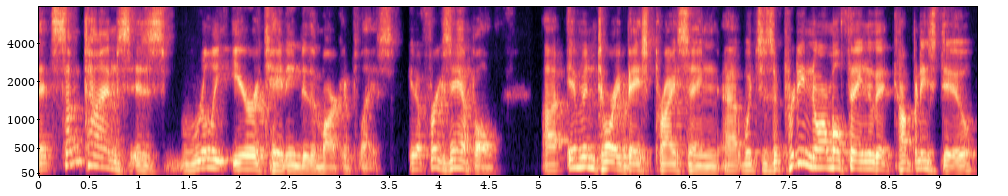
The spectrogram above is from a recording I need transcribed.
that sometimes is really irritating to the marketplace. You know, for example, uh, inventory based pricing, uh, which is a pretty normal thing that companies do.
